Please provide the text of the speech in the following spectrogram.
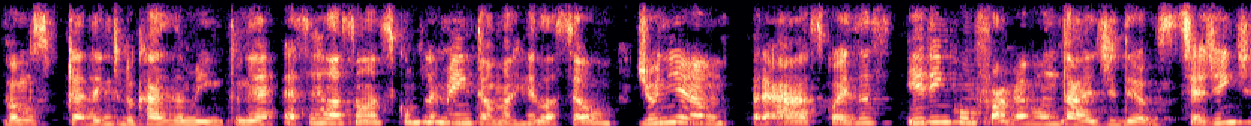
vamos para dentro do casamento, né? Essa relação ela se complementa, é uma relação de união para as coisas irem conforme a vontade de Deus. Se a gente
